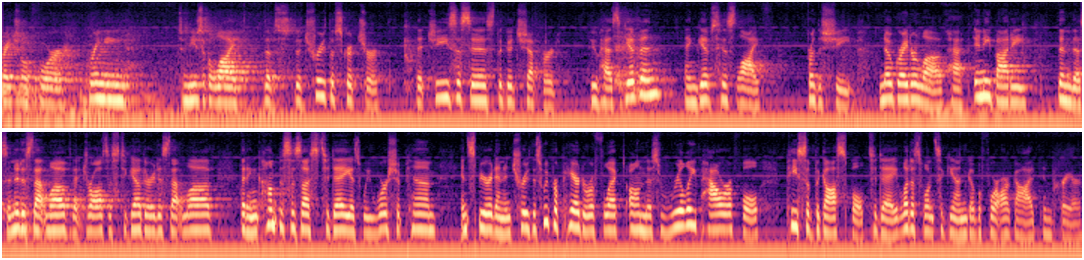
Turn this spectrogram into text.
Rachel, for bringing to musical life the, the truth of Scripture that Jesus is the Good Shepherd who has given and gives his life for the sheep. No greater love hath anybody than this. And it is that love that draws us together. It is that love that encompasses us today as we worship him in spirit and in truth. As we prepare to reflect on this really powerful piece of the gospel today, let us once again go before our God in prayer.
